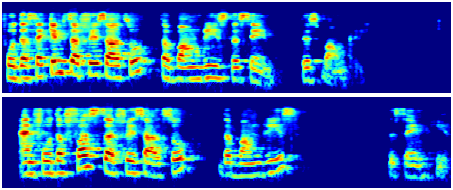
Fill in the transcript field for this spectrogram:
For the second surface also, the boundary is the same, this boundary. And for the first surface also, the boundary is the same here.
